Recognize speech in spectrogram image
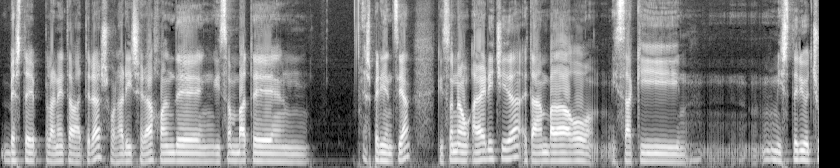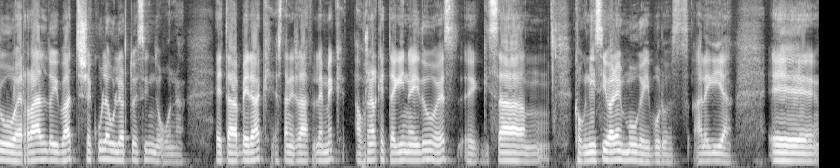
beste planeta batera, solarisera, joan den gizon baten esperientzia, gizon hau aeritsi da, eta han badago izaki misteriotsu erraldoi bat sekula ulertu ezin duguna. Eta berak, ez da lemek, hausnarketa egin nahi du, ez, e, giza mm, kognizioaren mugei buruz, alegia. E,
